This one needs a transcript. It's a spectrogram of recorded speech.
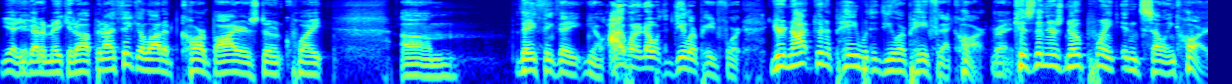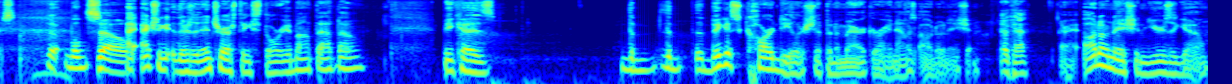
yeah. You got to make it up, and I think a lot of car buyers don't quite. Um, they think they, you know, I want to know what the dealer paid for it. You're not going to pay what the dealer paid for that car, Right. Because then there's no point in selling cars. So, well, So I, actually, there's an interesting story about that though, because the the the biggest car dealership in America right now is AutoNation. okay, All right, AutoNation years ago,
